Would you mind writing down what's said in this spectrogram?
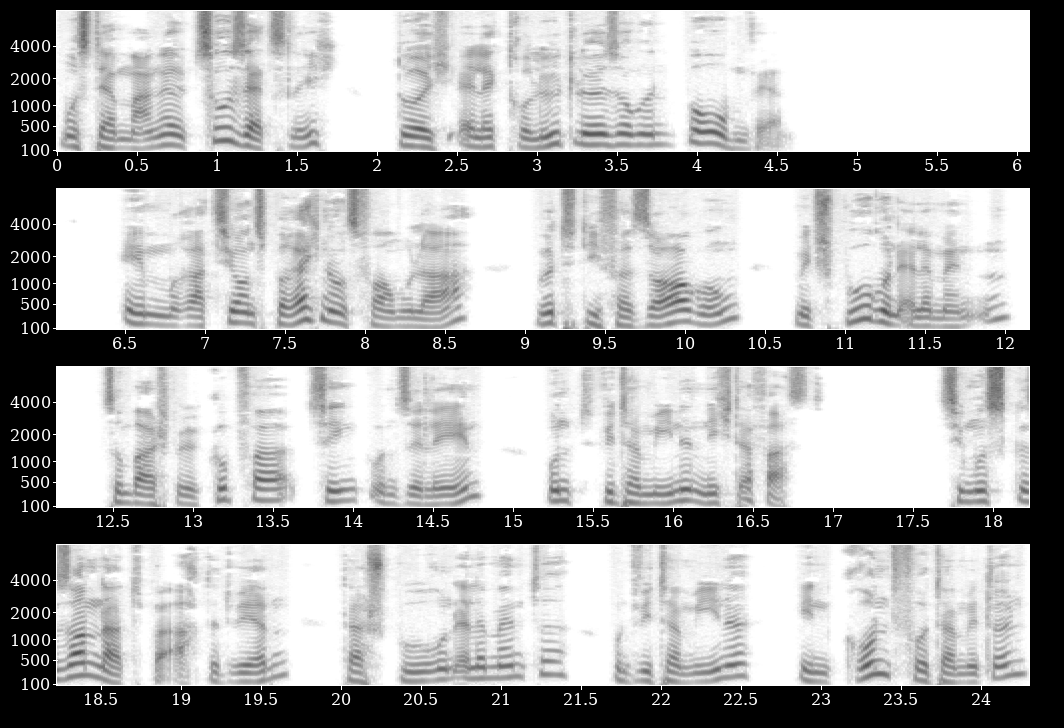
muss der Mangel zusätzlich durch Elektrolytlösungen behoben werden. Im Rationsberechnungsformular wird die Versorgung mit Spurenelementen, zum Beispiel Kupfer, Zink und Selen und Vitaminen nicht erfasst. Sie muss gesondert beachtet werden, da Spurenelemente und Vitamine in Grundfuttermitteln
